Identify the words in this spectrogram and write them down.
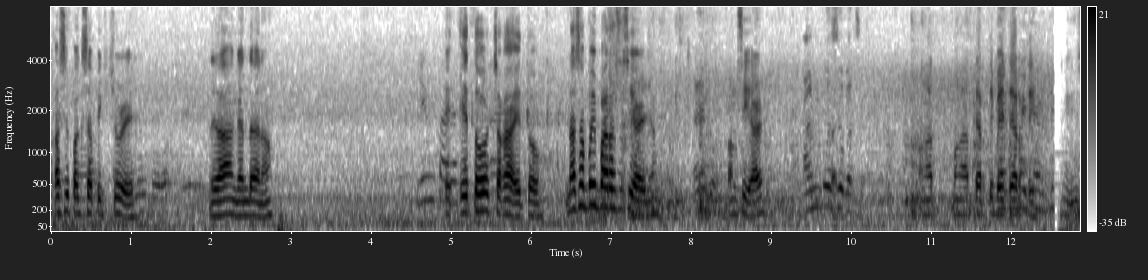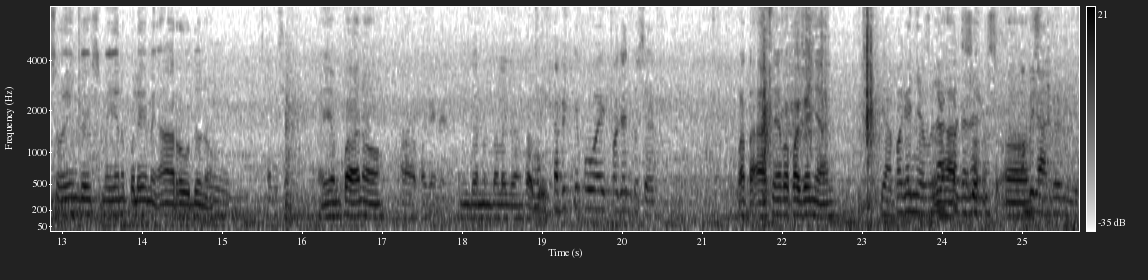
Iba kasi pag sa picture eh. Di ba? Ang ganda, no? Yung para I- ito, tsaka ito. Nasaan po yung para sa CR nyo? Ano po? Pang CR? Ano po sukat sir? Mga, mga 30 by 30. So ayun guys, may ano pala yun, may arrow doon, oh. Tapos sir. Ayan pa, ano, Ah, pag ganun. yung ganun talaga ang kabit. Kung kabit niyo po ay pag ganito sir. Pataas niya pa pa ganyan. Yeah, pag ganyan. Wala Lahat. pag ganun. So- so, ah, Kabila ganun.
